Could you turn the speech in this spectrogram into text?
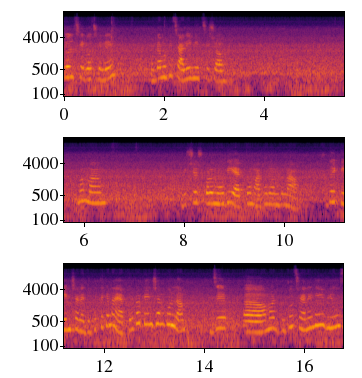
চলছে গো ছেলে। মোটামুটি চালিয়ে নিচ্ছে সব। মাম্মাম বিশ্বাস করো মোদি, এত মাথা যন্ত্রণা। শুধু এই টেনশানে দুপুর থেকে না এতটা টেনশান করলাম যে আমার দুটো চ্যানেলেই ভিউজ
